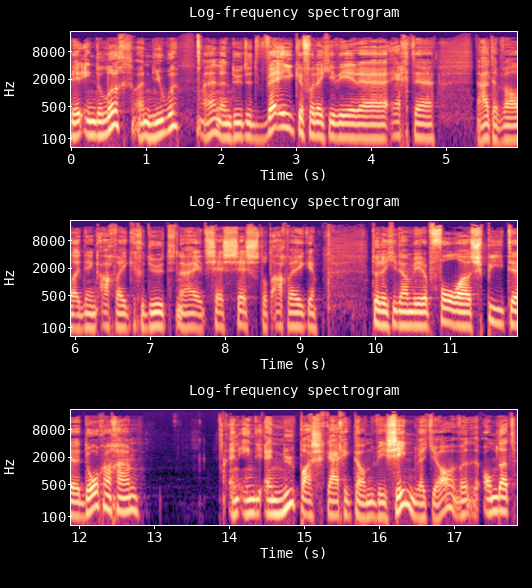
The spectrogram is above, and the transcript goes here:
weer in de lucht, een nieuwe. En dan duurt het weken voordat je weer eh, echt, eh, nou het heeft wel, ik denk acht weken geduurd, nee, zes, zes tot acht weken. Totdat je dan weer op speed eh, door kan gaan. En, in die, en nu pas krijg ik dan weer zin, weet je wel. Omdat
